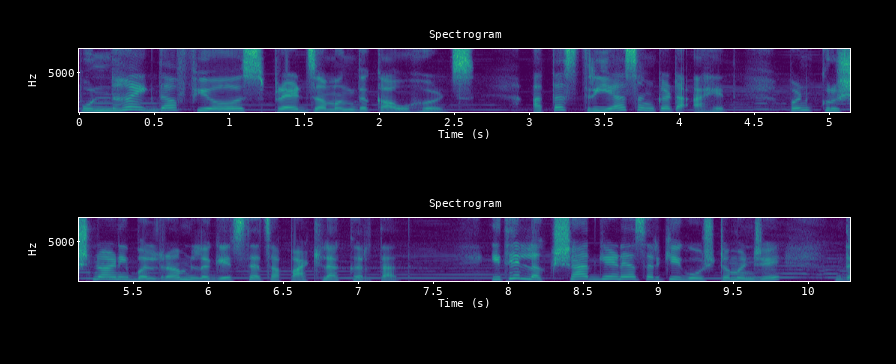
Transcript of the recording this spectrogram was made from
पुन्हा एकदा fear spreads among the cowherds आता स्त्रिया संकट आहेत पण कृष्ण आणि बलराम लगेच त्याचा पाठलाग करतात. इथे लक्षात घेण्यासारखी गोष्ट म्हणजे the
